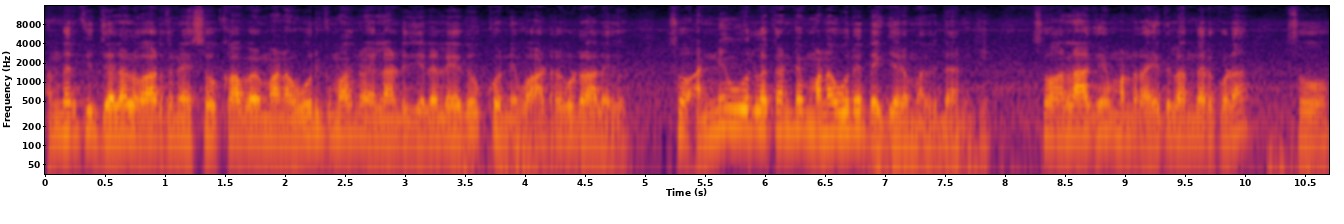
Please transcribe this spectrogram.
అందరికీ జలాలు వాడుతున్నాయి. సో కాబట్టి మన ఊరికి మాత్రం ఎలాంటి జల లేదు కొన్ని వాటర్ కూడా రాలేదు. సో అన్ని ఊర్ల కంటే మన ఊరే దగ్గర మళ్ళీ దానికి. సో అలాగే మన రైతులందరూ కూడా సో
